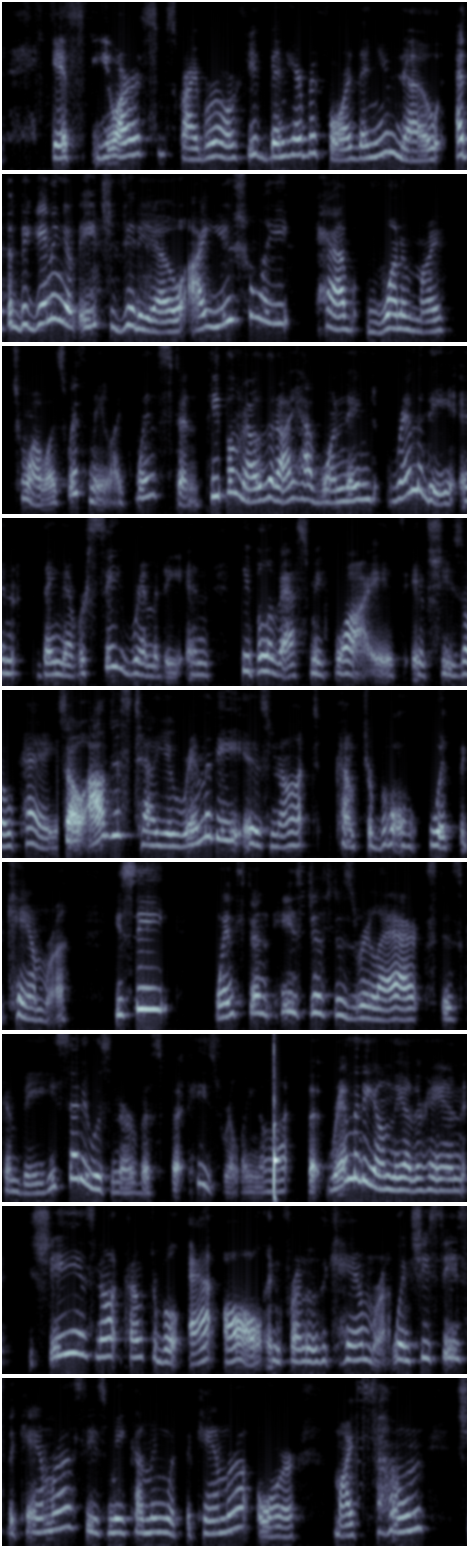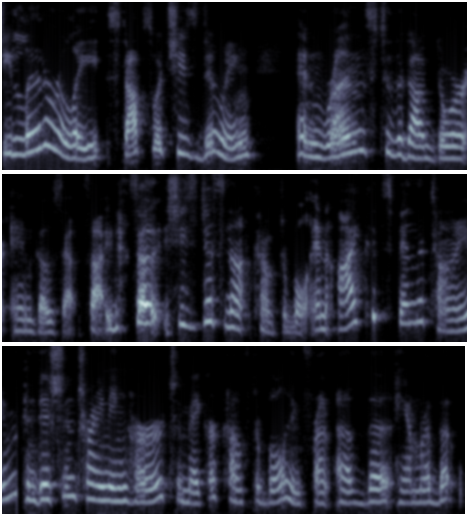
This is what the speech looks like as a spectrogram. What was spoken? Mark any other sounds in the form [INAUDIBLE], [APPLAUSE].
if you are a subscriber or if you've been here before, then you know at the beginning of each video, I usually have one of my chihuahuas with me, like Winston. People know that I have one named Remedy and they never see Remedy. And people have asked me why, if, if she's okay. So I'll just tell you, Remedy is not comfortable [LAUGHS] with the camera. You see, Winston, he's just as relaxed as can be. He said he was nervous, but he's really not. But Remedy, on the other hand, she is not comfortable at all in front of the camera. When she sees the camera, sees me coming with the camera or my [LAUGHS] phone, she literally stops what she's doing and runs to the dog door and goes outside. [LAUGHS] So she's just not comfortable. And I could spend the time condition training her to make her comfortable in front of the camera, but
